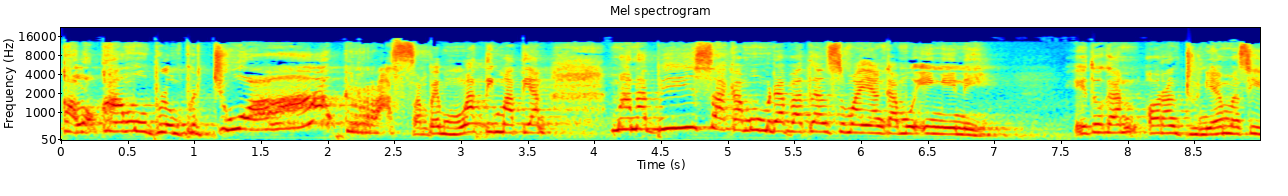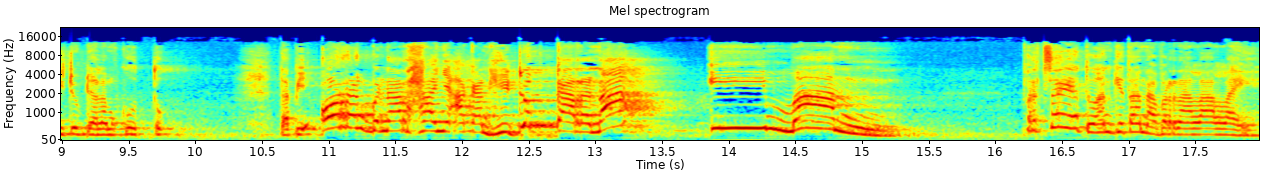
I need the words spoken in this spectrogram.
kalau kamu belum berjuang keras Sampai mati-matian Mana bisa kamu mendapatkan semua yang kamu ingini itu kan orang dunia masih hidup dalam kutuk. Tapi orang benar hanya akan hidup karena iman. Percaya Tuhan kita tidak pernah lalai.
